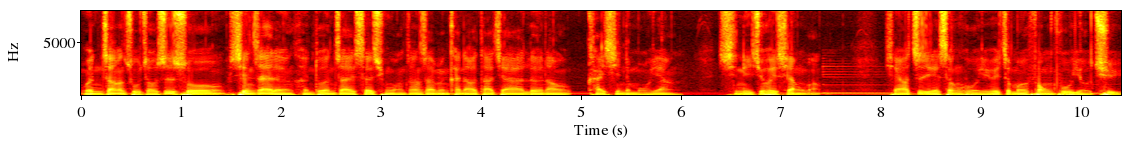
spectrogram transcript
文章的主轴是说，现在人很多人在社群网站上面看到大家热闹开心的模样，心里就会向往，想要自己的生活也会这么丰富有趣，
